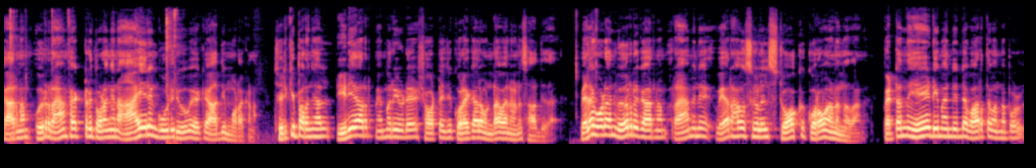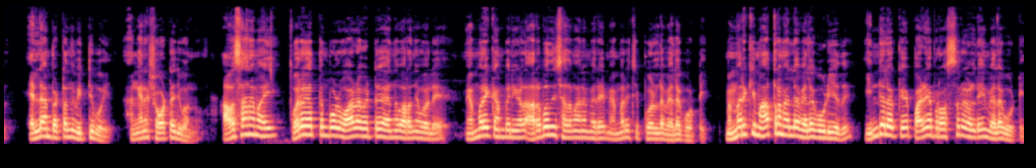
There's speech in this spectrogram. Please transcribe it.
കാരണം ഒരു റാം ഫാക്ടറി തുടങ്ങാൻ ആയിരം കോടി രൂപയൊക്കെ ആദ്യം മുടക്കണം. ചുരുക്കി പറഞ്ഞാൽ ഡി ഡി ആർ മെമ്മറിയുടെ ഷോർട്ടേജ് കുറേ കാലം ഉണ്ടാവാനാണ് സാധ്യത. വില കൂടാൻ വേറൊരു കാരണം റാമിന് വെയർ ഹൗസുകളിൽ സ്റ്റോക്ക് കുറവാണെന്നതാണ്. പെട്ടെന്ന് എ ഡിമാൻഡിന്റെ വാർത്ത വന്നപ്പോൾ എല്ലാം പെട്ടെന്ന് വിറ്റുപോയി. അങ്ങനെ ഷോർട്ടേജ് വന്നു. അവസാനമായി പുരകത്തുമ്പോൾ വാഴ വെട്ടുക എന്ന് പറഞ്ഞ പോലെ മെമ്മറി കമ്പനികൾ അറുപത് ശതമാനം വരെ മെമ്മറി ചിപ്പുകളുടെ വില കൂട്ടി. മെമ്മറിക്ക് മാത്രമല്ല വില കൂടിയത് ഇന്റലൊക്കെ പഴയ പ്രോസസ്സറുകളുടെയും വില കൂട്ടി.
